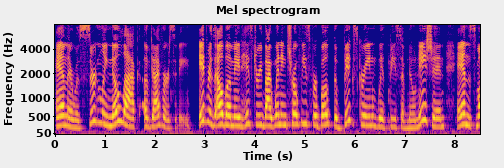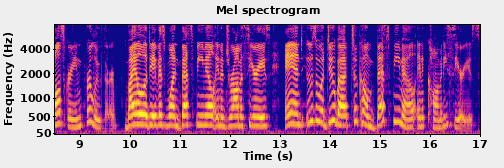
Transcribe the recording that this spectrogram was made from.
and there was certainly no lack of diversity. Idris Elba made history by winning trophies for both the big screen with Beasts of No Nation and the small screen for Luther. Viola Davis won Best Female in a Drama Series, and Uzo Aduba took home Best Female in a Comedy Series.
